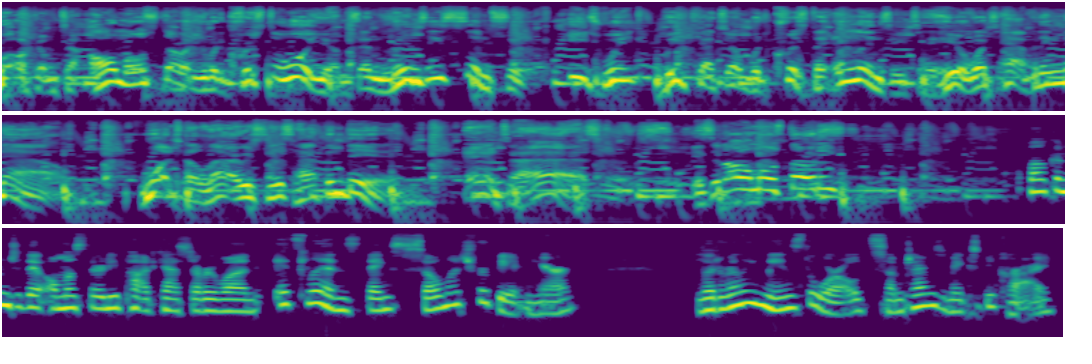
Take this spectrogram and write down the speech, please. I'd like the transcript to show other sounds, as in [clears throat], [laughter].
Welcome to Almost 30 with Krista Williams and Lindsey Simcik. Each week, we catch up with Krista and Lindsey to hear what's happening now. What hilariousness happened then? And to ask, is it almost 30? Welcome to the Almost 30 podcast, everyone. It's Linz. Thanks so much for being here. Literally means the world, sometimes makes me cry.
